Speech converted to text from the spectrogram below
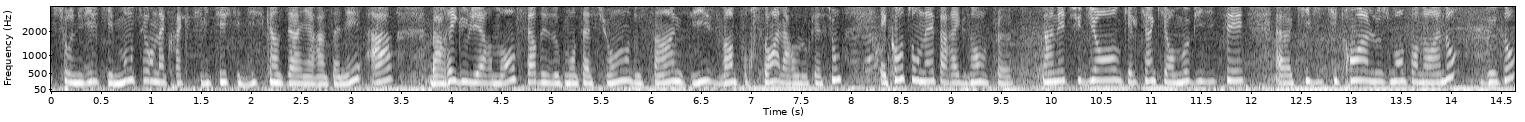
sur une ville qui est montée en attractivité ces 10-15 dernières années à bah, régulièrement faire des augmentations de 5, 10, 20% à la relocation. Et quand on est par exemple un étudiant ou quelqu'un qui est en mobilité, euh, qui, qui prend un logement pendant un an, deux ans,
